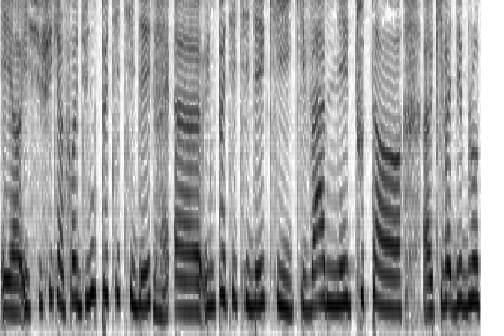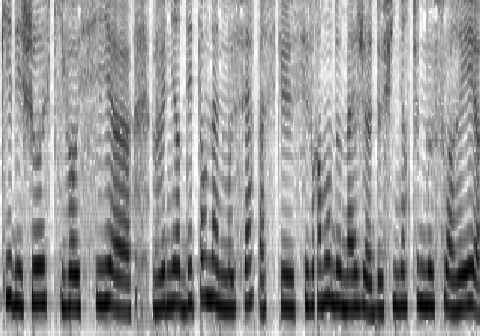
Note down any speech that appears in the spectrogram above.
Et euh, il suffit qu'à la fois d'une petite idée, Ouais. euh, une petite idée qui, qui va amener tout un, euh, qui va débloquer des choses, qui va aussi euh, venir détendre l'atmosphère parce que c'est vraiment dommage de finir toutes nos soirées euh,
